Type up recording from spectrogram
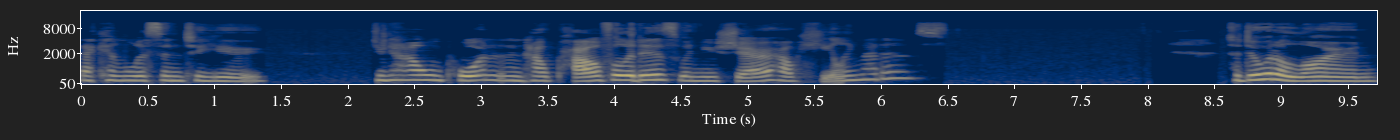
That can listen to you? Do you know how important and how powerful it is when you share how healing that is? To do it alone,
